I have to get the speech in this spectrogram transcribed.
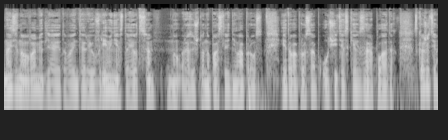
Найденного вами для этого интервью времени остается, ну, разве что на последний вопрос. Это вопрос об учительских зарплатах. Скажите,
